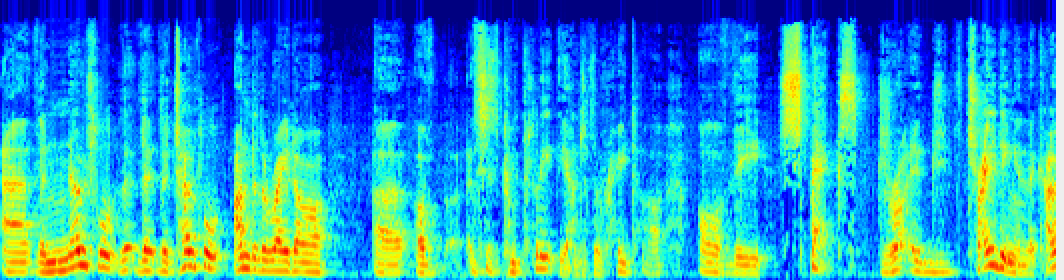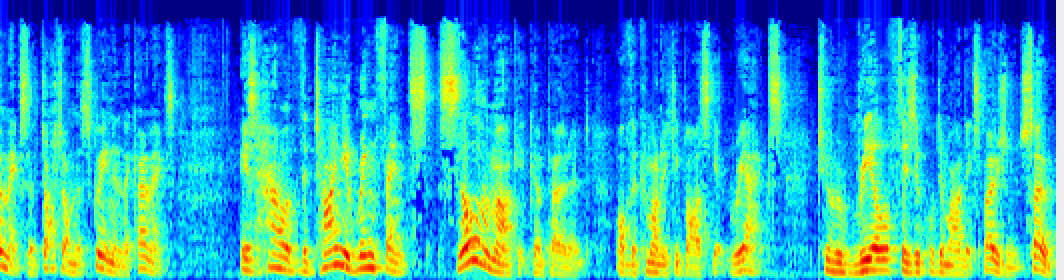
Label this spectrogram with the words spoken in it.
uh, the, notable, the, the, the, total under the radar uh, of this is completely under the radar of the specs trading in the COMEX, the dot on the screen in the COMEX, is how the tiny ring fence silver market component of the commodity basket reacts to a real physical demand explosion. So,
